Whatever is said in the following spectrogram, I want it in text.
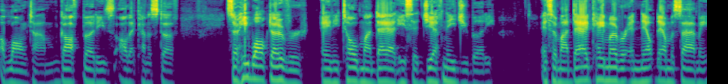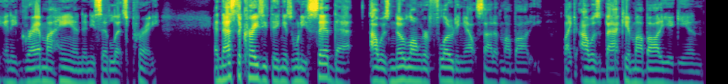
a long time, golf buddies, all that kind of stuff. So he walked over and he told my dad, he said, "Jeff needs you, buddy." And so my dad came over and knelt down beside me and he grabbed my hand and he said, "Let's pray." And that's the crazy thing is when he said that, I was no longer floating outside of my body. Like I was back in my body again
